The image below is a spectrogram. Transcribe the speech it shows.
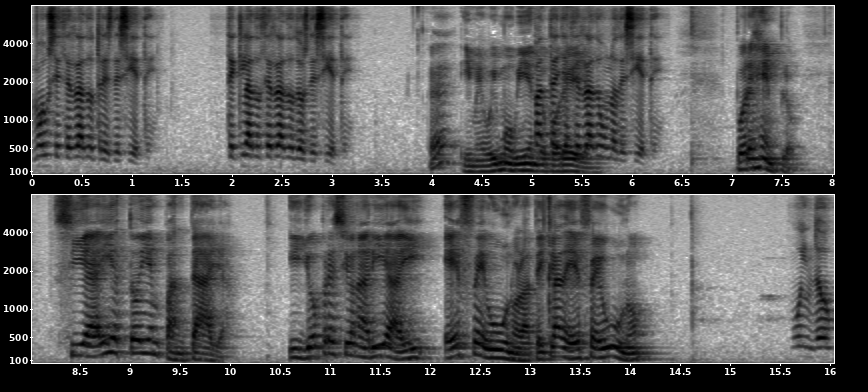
Mouse cerrado 3 de 7. Teclado cerrado 2 de 7. ¿eh? Y me voy moviendo por Pantalla ella. cerrado 1 de 7. Por ejemplo, si ahí estoy en pantalla y yo presionaría ahí F1, la tecla de F1, Window,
